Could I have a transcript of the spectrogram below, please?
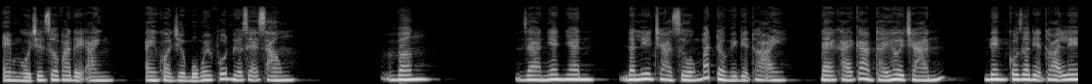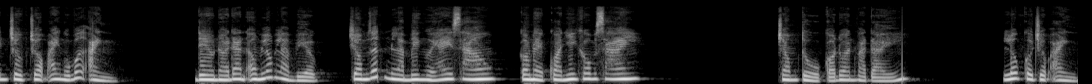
Em ngồi trên sofa đợi anh, anh khoảng chừng 40 phút nữa sẽ xong. Vâng. Già nhân nhân đặt ly trà xuống bắt đầu nghịch điện thoại, đại khái cảm thấy hơi chán, nên cô giơ điện thoại lên chụp trộm anh một bức ảnh. Đều nói đàn ông lúc làm việc trông rất là mê người hay sao? Câu này quả nhiên không sai. Trong tủ có đoan vặt đấy. Lúc cô chụp ảnh,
